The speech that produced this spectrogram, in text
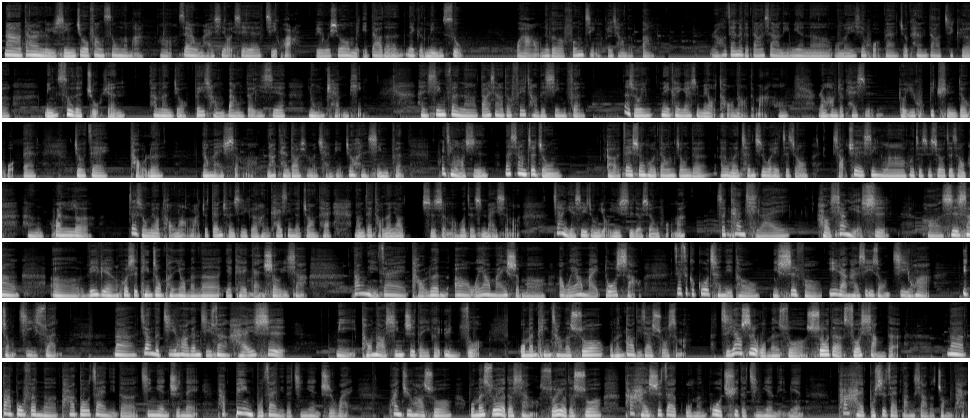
那当然旅行就放松了嘛，嗯，虽然我们还是有一些计划，比如说我们一到的那个民宿，哇，那个风景非常的棒。然后在那个当下里面呢，我们一些伙伴就看到这个民宿的主人，他们有非常棒的一些农产品，很兴奋呢，当下都非常的兴奋。那时候那一刻应该是没有头脑的嘛，哦，然后他们就开始有一一群的伙伴就在讨论要买什么，然后看到什么产品就很兴奋。慧琴老师，那像这种。呃，在生活当中的，哎，我们称之为这种小确幸啦，或者是说这种很欢乐，这时候没有头脑了嘛，就单纯是一个很开心的状态。那我们在讨论要吃什么，或者是买什么，这样也是一种有意识的生活吗？这看起来好像也是。好，事实上，呃，Vivian 或是听众朋友们呢，也可以感受一下，当你在讨论啊，我要买什么啊，我要买多少。在这个过程里头，你是否依然还是一种计划、一种计算？那这样的计划跟计算，还是你头脑心智的一个运作？我们平常的说，我们到底在说什么？只要是我们所说的、所想的，那大部分呢，它都在你的经验之内，它并不在你的经验之外。换句话说，我们所有的想，所有的说，它还是在我们过去的经验里面，它还不是在当下的状态。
